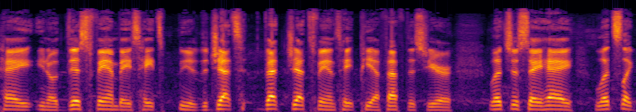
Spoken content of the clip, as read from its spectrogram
hey, you know, this fan base hates you know, the Jets. Vet Jets fans hate PFF this year. Let's just say, hey, let's like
